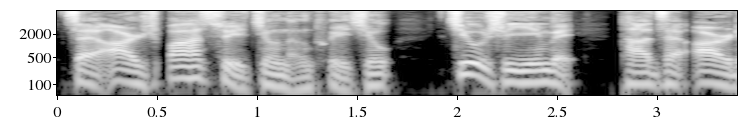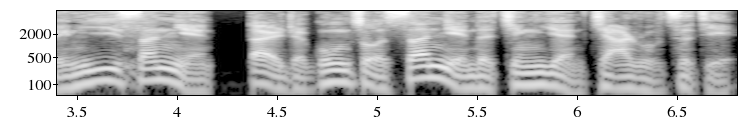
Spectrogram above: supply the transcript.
在二十八岁就能退休，就是因为他在二零一三年带着工作三年的经验加入字节。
